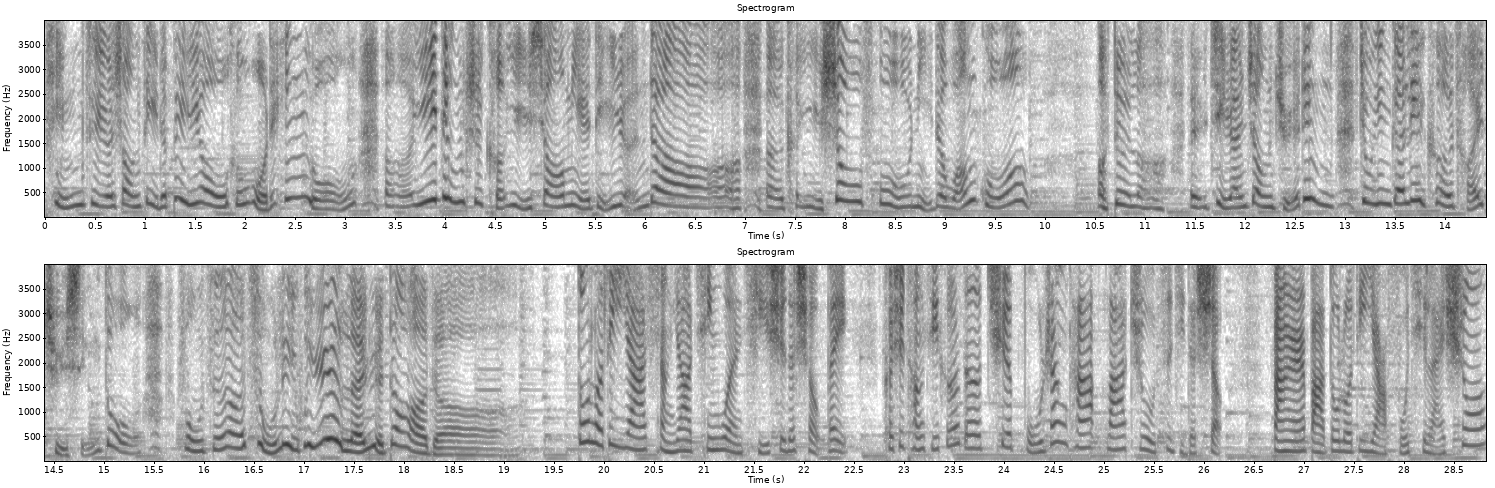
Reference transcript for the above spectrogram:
凭借上帝的庇佑和我的英勇，呃，一定是可以消灭敌人的。呃，可以收复你的王国。哦，对了，哎，既然这样决定，就应该立刻采取行动，否则啊，阻力会越来越大的。多罗蒂亚想要亲吻骑士的手背，可是唐吉诃德却不让他拉住自己的手，反而把多罗蒂亚扶起来，说：“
